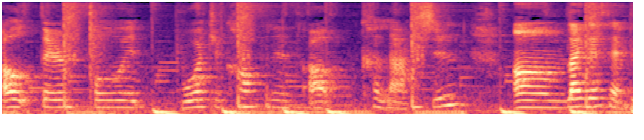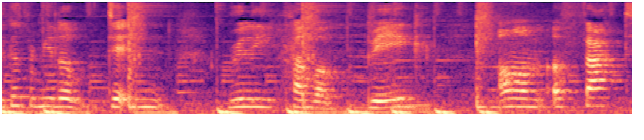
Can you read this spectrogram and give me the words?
out there, forward, brought your confidence up collection. Um, like I said, because Bermuda didn't really have a big um effect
